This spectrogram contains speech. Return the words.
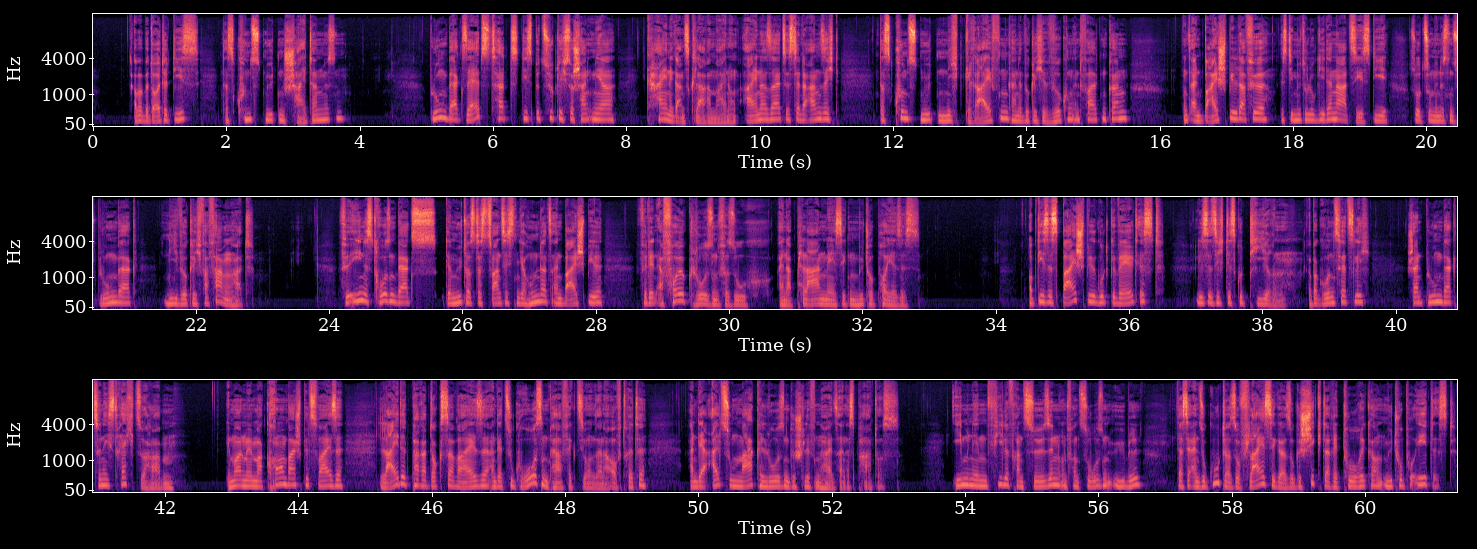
Aber bedeutet dies, dass Kunstmythen scheitern müssen? Blumenberg selbst hat diesbezüglich, so scheint mir, keine ganz klare Meinung. Einerseits ist er der Ansicht, dass Kunstmythen nicht greifen, keine wirkliche Wirkung entfalten können. Und ein Beispiel dafür ist die Mythologie der Nazis, die, so zumindest Blumenberg, nie wirklich verfangen hat. Für ihn ist Rosenbergs der Mythos des 20. Jahrhunderts ein Beispiel für den erfolglosen Versuch einer planmäßigen Mythopoiesis. Ob dieses Beispiel gut gewählt ist, ließe sich diskutieren, aber grundsätzlich scheint Bloomberg zunächst recht zu haben. Emmanuel Macron beispielsweise leidet paradoxerweise an der zu großen Perfektion seiner Auftritte, an der allzu makellosen Geschliffenheit seines Pathos. Ihm nehmen viele Französinnen und Franzosen übel, dass er ein so guter, so fleißiger, so geschickter Rhetoriker und Mythopoet ist.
